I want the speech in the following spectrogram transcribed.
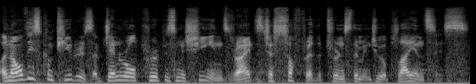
And all these computers are general purpose machines, right? It's just software that turns them into appliances.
